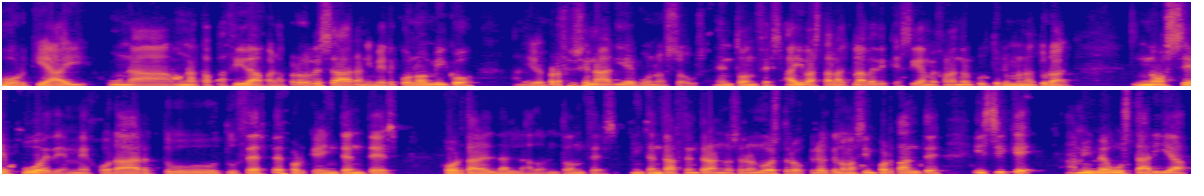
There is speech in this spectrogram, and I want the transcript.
porque hay una, capacidad para progresar a nivel económico, a nivel profesional y hay buenos shows. Entonces, ahí va a estar la clave de que siga mejorando el culturismo natural. No se puede mejorar tu, tu césped porque intentes cortar el de al lado. Entonces, intentar centrarnos en lo nuestro, creo que es lo más importante. Y sí que a mí me gustaría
